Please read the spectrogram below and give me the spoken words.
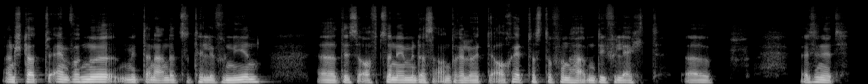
anstatt einfach nur miteinander zu telefonieren, äh, das aufzunehmen, dass andere Leute auch etwas davon haben, die vielleicht, äh, weiß ich nicht,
